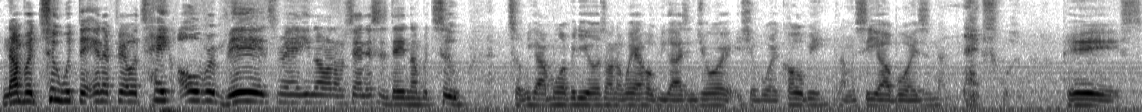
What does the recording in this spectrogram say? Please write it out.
number two with the NFL takeover bids, man. You know what I'm saying? This is day number two. So we got more videos on the way. I hope you guys enjoy. It's your boy Colbe, and I'm gonna see y'all boys in the next one. Peace.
